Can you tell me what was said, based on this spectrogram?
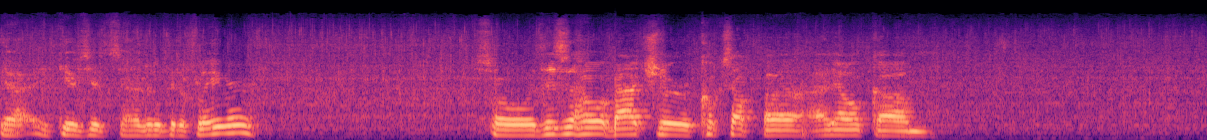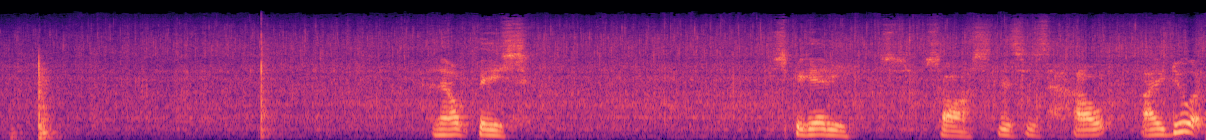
Yeah, it gives it a little bit of flavor. So this is how a bachelor cooks up uh, an elk um, an elk base spaghetti sauce. This is how I do it.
